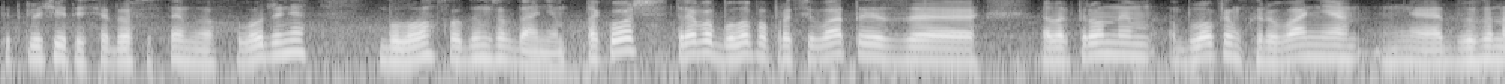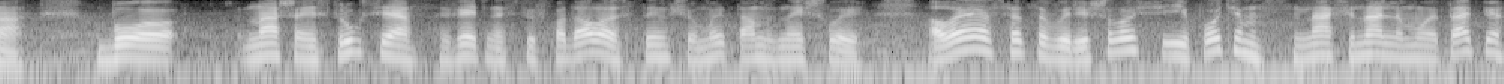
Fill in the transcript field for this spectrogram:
підключитися до системи охолодження було складним завданням. Також треба було попрацювати з електронним блоком керування е, двигуна, бо наша інструкція геть не співпадала з тим, що ми там знайшли. Але все це вирішилось, і потім на фінальному етапі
